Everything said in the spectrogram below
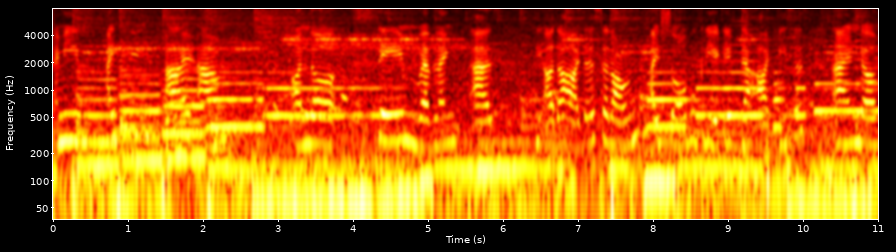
I mean, I think I am on the same wavelength as the other artists around I saw who created their art pieces and um,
